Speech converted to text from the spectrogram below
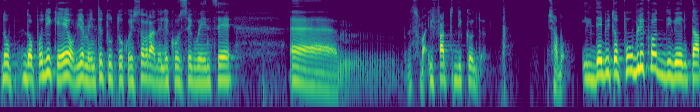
Dopodiché ovviamente tutto questo avrà delle conseguenze, eh, insomma il fatto di, diciamo, il debito pubblico diventa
